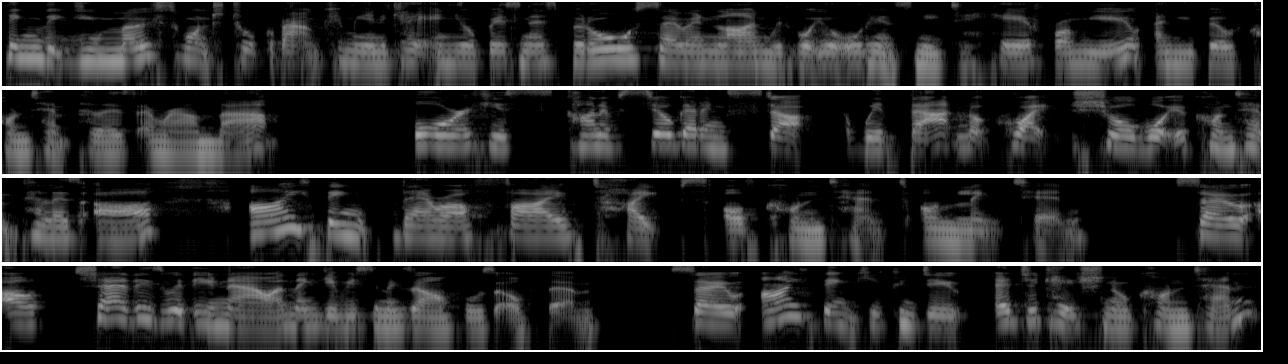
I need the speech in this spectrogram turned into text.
thing that you most want to talk about and communicate in your business, but also in line with what your audience need to hear from you. And you build content pillars around that or if you're kind of still getting stuck with that, not quite sure what your content pillars are, I think there are five types of content on LinkedIn. So I'll share these with you now and then give you some examples of them. So I think you can do educational content.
